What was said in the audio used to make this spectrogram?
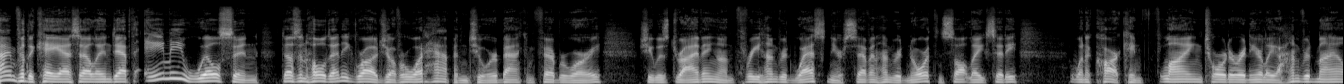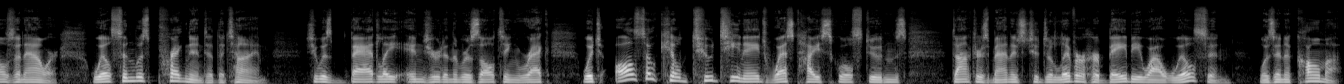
Time for the KSL in depth. Amy Wilson doesn't hold any grudge over what happened to her back in February. She was driving on 300 West near 700 North in Salt Lake City when a car came flying toward her at nearly 100 miles an hour. Wilson was pregnant at the time. She was badly injured in the resulting wreck, which also killed two teenage West High School students. Doctors managed to deliver her baby while Wilson was in a coma.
